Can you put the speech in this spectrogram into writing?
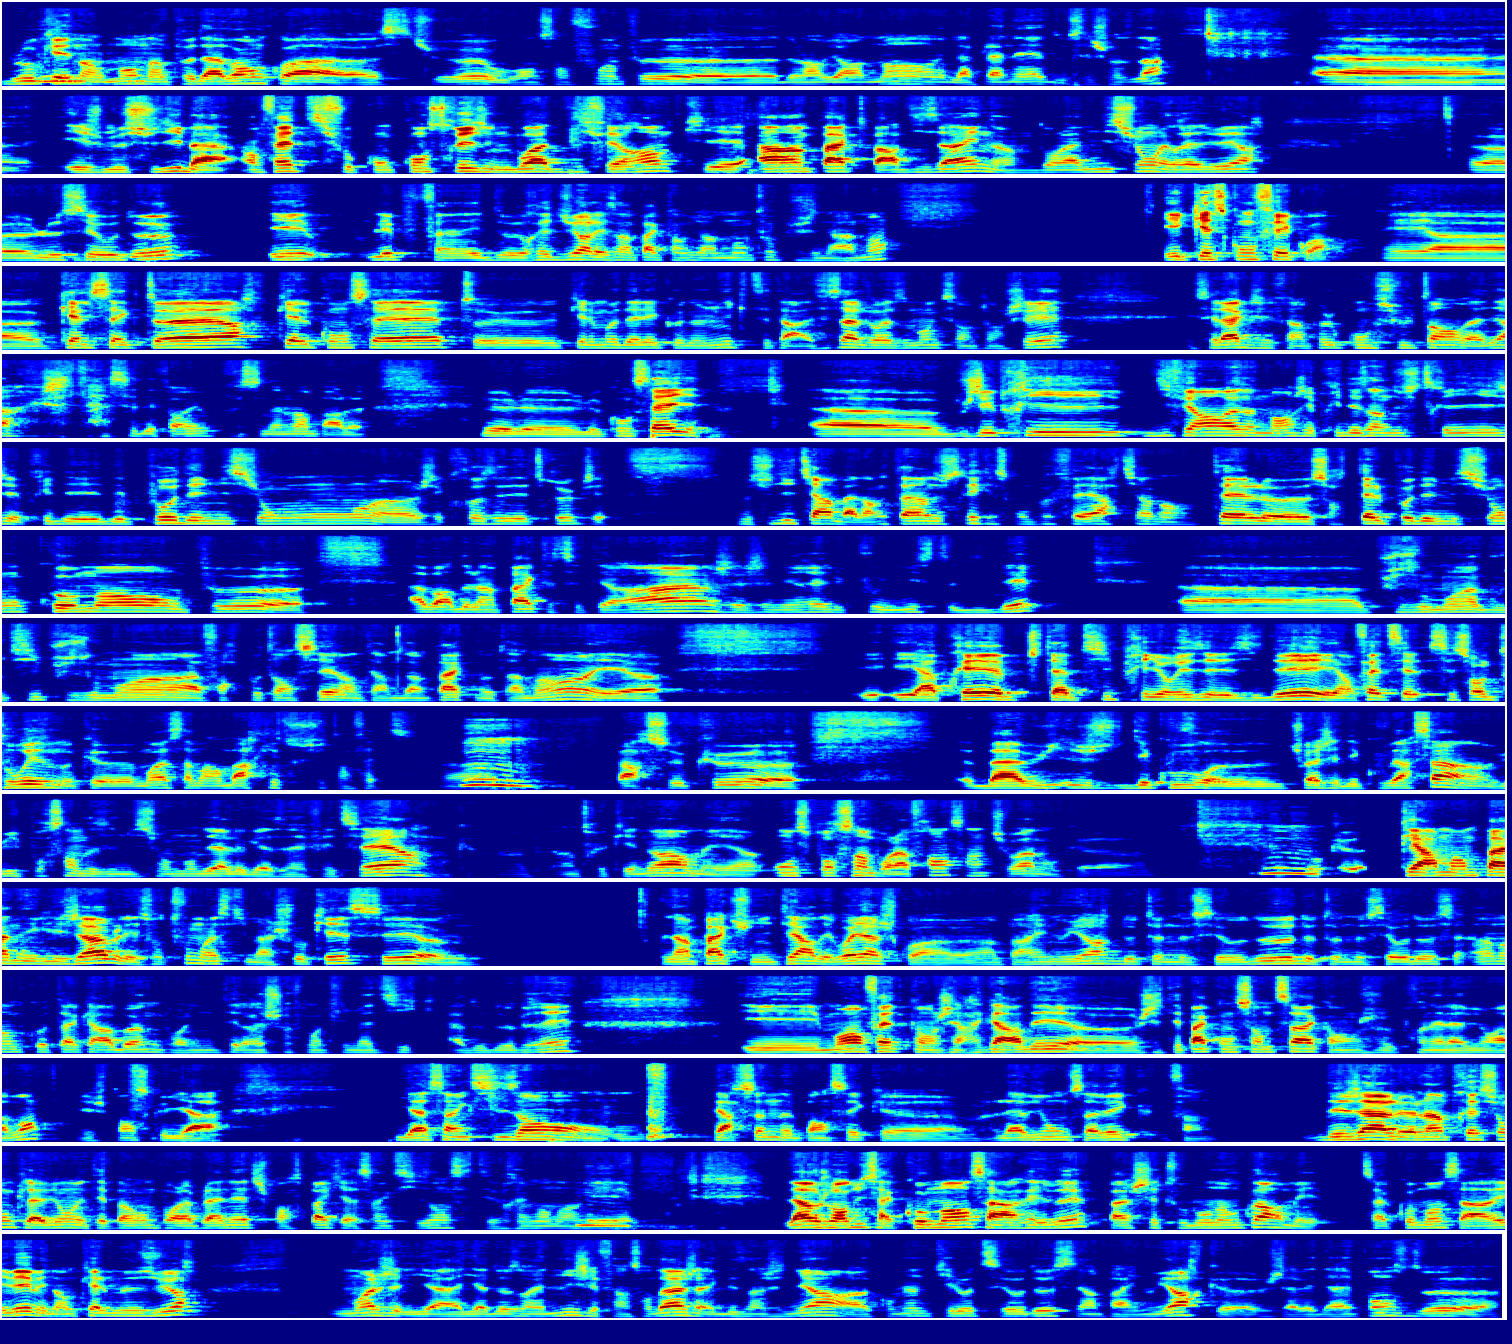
bloquées dans le monde un peu d'avant, quoi, si tu veux, où on s'en fout un peu de l'environnement et de la planète, de ces choses-là. et je me suis dit, bah, en fait, il faut qu'on construise une boîte différente qui est à impact par design, dont la mission est de réduire le CO2 et, de réduire les impacts environnementaux plus généralement. Et qu'est-ce qu'on fait quoi? Et euh, quel secteur, quel concept, euh, quel modèle économique, etc. C'est ça le raisonnement qui s'est enclenché. Et c'est là que j'ai fait un peu le consultant, on va dire. J'étais assez déformé professionnellement par le, le, conseil. Euh, j'ai pris différents raisonnements. J'ai pris des industries, j'ai pris des pots d'émissions, j'ai creusé des trucs je me suis dit, tiens, bah, dans telle industrie, qu'est-ce qu'on peut faire? Tiens, dans tel, euh, sur tel pot d'émission, comment on peut euh, avoir de l'impact, etc. J'ai généré du coup une liste d'idées, euh, plus ou moins abouties, plus ou moins à fort potentiel en termes d'impact notamment. Et, et, après, petit à petit, prioriser les idées. Et en fait, c'est sur le tourisme que moi, ça m'a embarqué tout de suite, en fait. Mmh. Parce que bah oui, je découvre, tu vois, j'ai découvert ça, 8% hein, des émissions mondiales de gaz à effet de serre, donc un truc énorme et 11% pour la France, hein, tu vois. Donc, euh, mmh. donc euh, clairement pas négligeable. Et surtout, moi, ce qui m'a choqué, c'est euh, l'impact unitaire des voyages. Quoi. Un Paris-New York, 2 tonnes de CO2. 2 tonnes de CO2, c'est un an de quota carbone pour limiter le réchauffement climatique à 2 degrés. Et moi, en fait, quand j'ai regardé, euh, j'étais pas conscient de ça quand je prenais l'avion avant. Et je pense qu'il y a, il y a 5-6 ans, personne ne pensait que l'avion, on savait que, enfin, déjà l'impression que l'avion n'était pas bon pour la planète, je pense pas qu'il y a 5-6 ans, c'était vraiment dans les. Mm. Là, aujourd'hui, ça commence à arriver, pas chez tout le monde encore, mais ça commence à arriver. Mais dans quelle mesure? Moi, il y, a, il y, a, deux ans et demi, j'ai fait un sondage avec des ingénieurs. combien de kilos de CO2 c'est un Paris-New York euh, J'avais des réponses de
